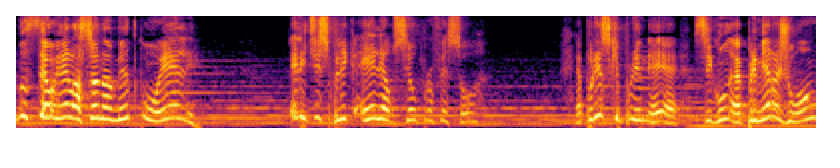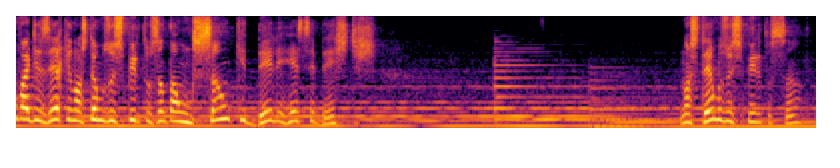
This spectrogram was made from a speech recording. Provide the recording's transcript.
No seu relacionamento com Ele, Ele te explica, Ele é o seu professor. É por isso que é, segundo, é, 1 João vai dizer que nós temos o Espírito Santo, a unção que dele recebestes. Nós temos o Espírito Santo.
